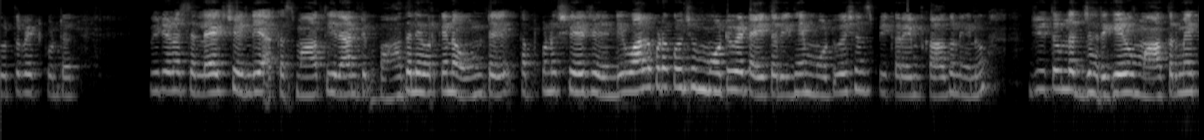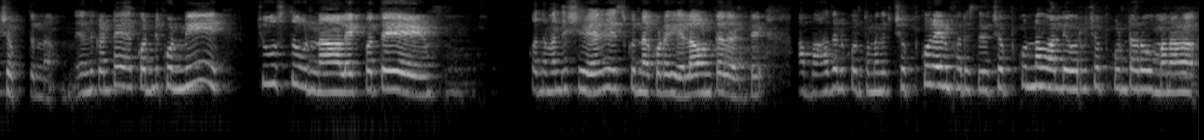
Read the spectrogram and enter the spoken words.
గుర్తుపెట్టుకుంటారు. వీడియోని అసలు లైక్ చేయండి. అకస్మాత్ ఇలాంటి బాధలు ఎవరికైనా ఉంటే తప్పకుండా షేర్ చేయండి. వాళ్ళు కూడా కొంచెం మోటివేట్ అవుతారు. ఇదేం మోటివేషన్ స్పీకర్ ఏం కాదు నేను. జీవితంలో జరిగేవి మాత్రమే చెప్తున్నా. ఎందుకంటే కొన్ని కొన్ని చూస్తూ ఉన్నా లేకపోతే కొంతమంది షేర్ చేసుకున్నా కూడా ఎలా ఉంటుందంటే ఆ బాధలు కొంతమందికి చెప్పుకోలేని పరిస్థితి. చెప్పుకున్న వాళ్ళు ఎవరు చెప్పుకుంటారో మన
